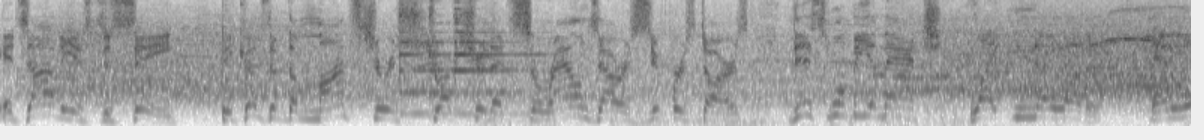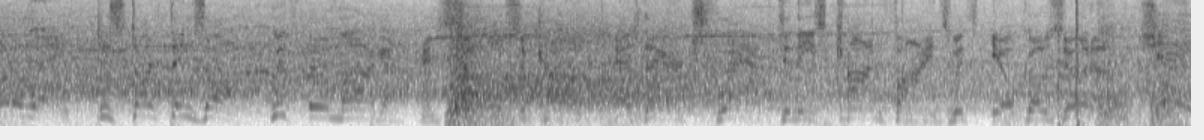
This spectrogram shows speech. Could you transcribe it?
It's obvious to see, because of the monstrous structure that surrounds our superstars, this will be a match like no other. And what a way to start things off with Umaga and Solo Sikoa as they are trapped in these confines with Yokozuna, Jey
